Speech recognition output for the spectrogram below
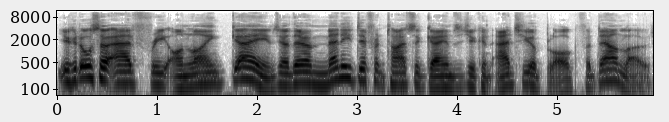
You could also add free online games. You know, there are many different types of games that you can add to your blog for download.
